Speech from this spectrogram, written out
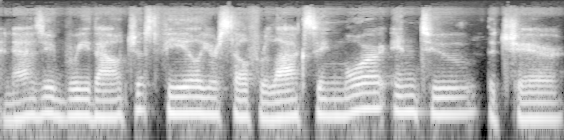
And as you breathe out, just feel yourself relaxing more into the chair,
